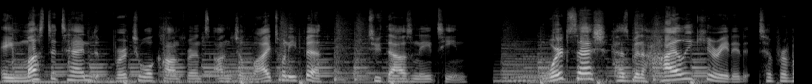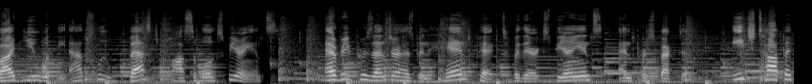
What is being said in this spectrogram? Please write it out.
a must attend virtual conference on July 25th, 2018. WordSesh has been highly curated to provide you with the absolute best possible experience. Every presenter has been handpicked for their experience and perspective. Each topic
